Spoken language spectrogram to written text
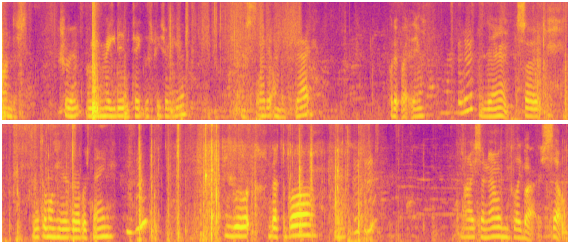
run this trick. We made it. We take this piece right here and slide it on the back. Put it right there. Mm-hmm. And then, so, we come on here, grab our thing. Mm-hmm. And look, got the ball. Mm-hmm. Alright, so now we can play by ourselves.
